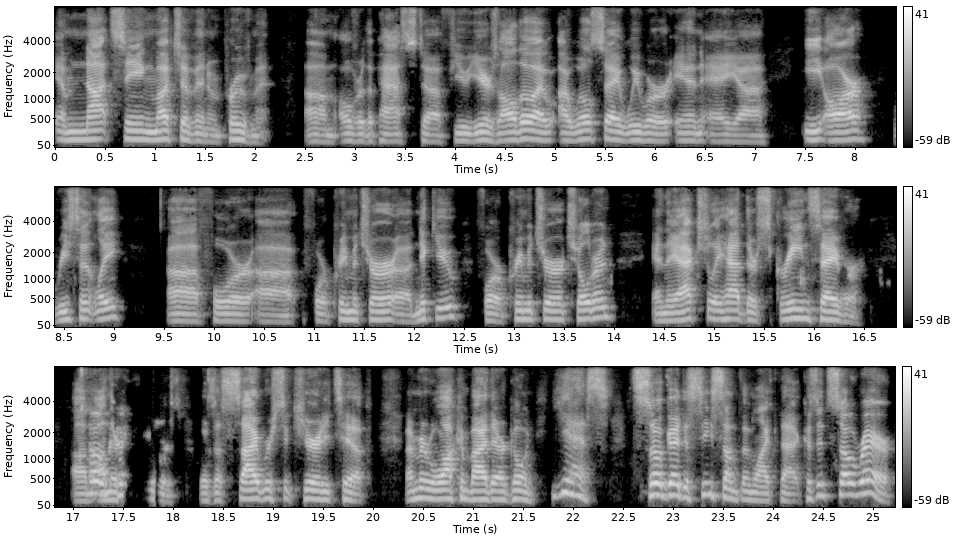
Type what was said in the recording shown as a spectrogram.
am not seeing much of an improvement um, over the past uh, few years. Although I, I, will say we were in a uh, ER recently uh, for uh, for premature uh, NICU for premature children, and they actually had their screensaver um, okay. on their computers was a cybersecurity tip. I remember walking by there going, "Yes, it's so good to see something like that because it's so rare.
